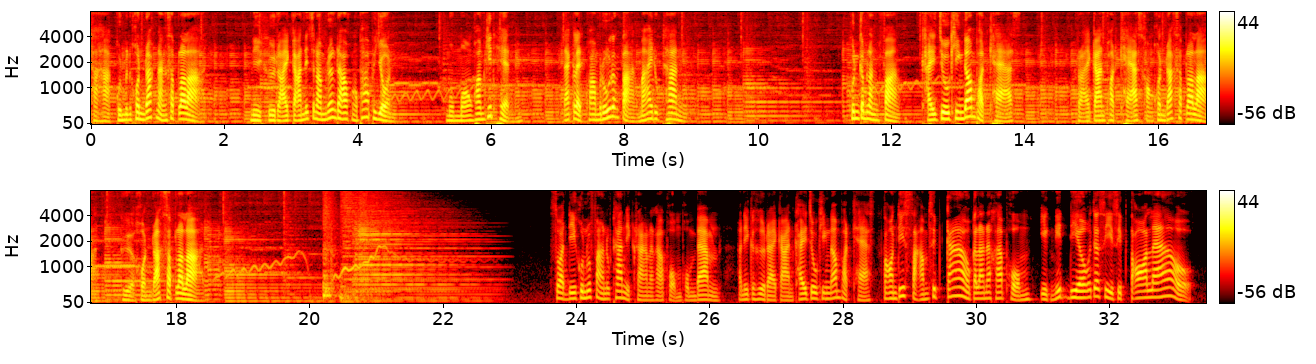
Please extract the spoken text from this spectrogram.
ถ้าหากคุณเป็นคนรักหนังสับประหลาด นี่คือรายการที่จะนำเรื่องราวของภาพยนตร์ มุมมองความคิดเห็น และเกล็ดความรู้ต่างๆ มาให้ทุกท่าน คุณกำลังฟังไคจู Kingdom Podcast รายการพอดแคสต์ของคนรักสับประหลาดเพื่อคนรักสับประหลาดสวัสดีคุณผู้ฟังทุกท่านอีกครั้งนะครับผมผมแบม อันนี้ก็คือรายการไคจู Kingdom Podcast ตอนที่ 39 กันแล้วนะครับผมอีกนิดเดียวก็จะ 40 ตอนแล้ว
